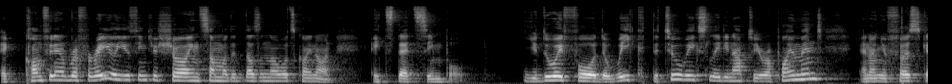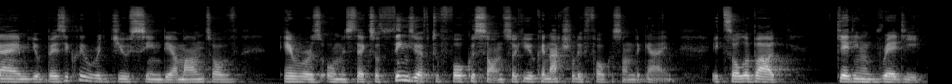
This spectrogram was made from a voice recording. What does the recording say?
a confident referee or you think you're showing someone that doesn't know what's going on? It's that simple. You do it for the week, the two weeks leading up to your appointment, and on your first game, you're basically reducing the amount of errors or mistakes or things you have to focus on so you can actually focus on the game. It's all about getting ready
